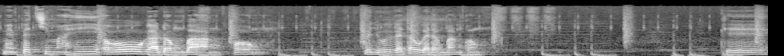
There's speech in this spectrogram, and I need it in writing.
mepet Cimahi oh Gadong Bangkong. Gue juga gak tahu Gadong Bangkong. Oke.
